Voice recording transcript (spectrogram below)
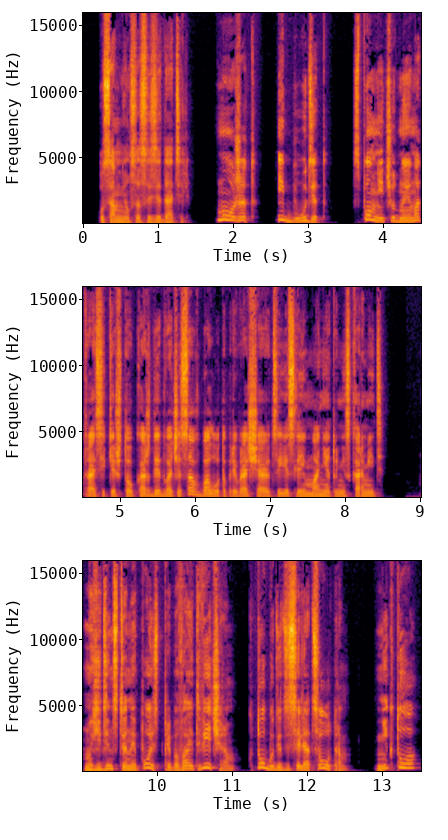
— усомнился Созидатель. «Может. И будет. Вспомни чудные матрасики, что каждые два часа в болото превращаются, если им монету не скормить. Но единственный поезд прибывает вечером. Кто будет заселяться утром? Никто.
